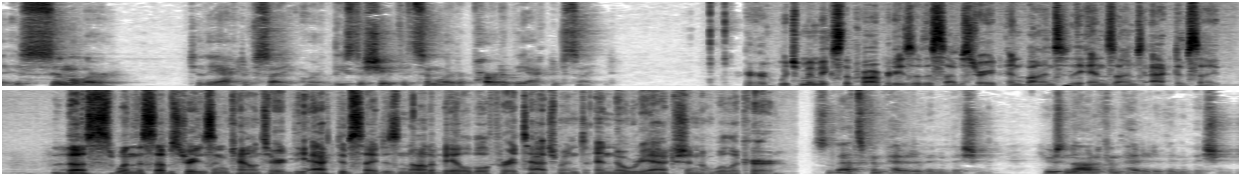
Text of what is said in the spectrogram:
that is similar to the active site, or at least a shape that's similar to part of the active site. Which mimics the properties of the substrate and binds to the enzyme's active site. Thus, when the substrate is encountered, the active site is not available for attachment and no reaction will occur. So that's competitive inhibition. Here's non-competitive inhibition.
